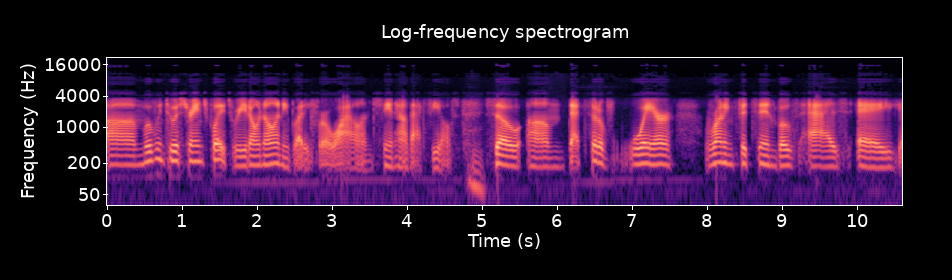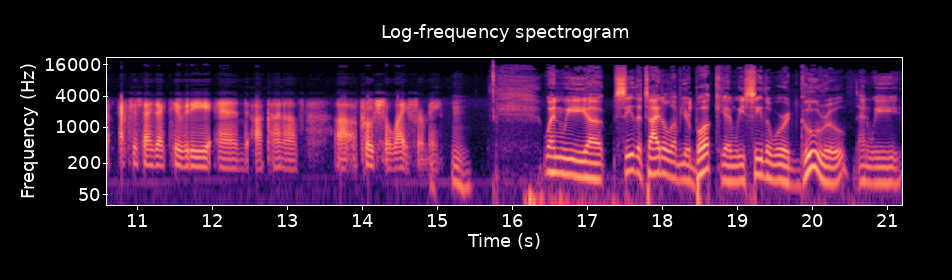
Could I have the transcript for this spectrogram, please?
um, moving to a strange place where you don't know anybody for a while and seeing how that feels. Hmm. So um, that's sort of where running fits in both as a exercise activity and a kind of uh, approach to life for me. Hmm. When we uh, see the title of your book and we see the word guru, and we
